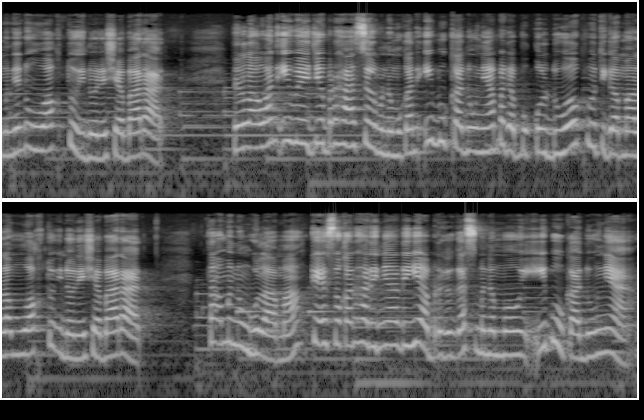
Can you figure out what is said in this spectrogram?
menit waktu Indonesia Barat. Relawan IWJ berhasil menemukan ibu kandungnya pada pukul 23 malam waktu Indonesia Barat. Tak menunggu lama, keesokan harinya Ria bergegas menemui ibu kandungnya.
